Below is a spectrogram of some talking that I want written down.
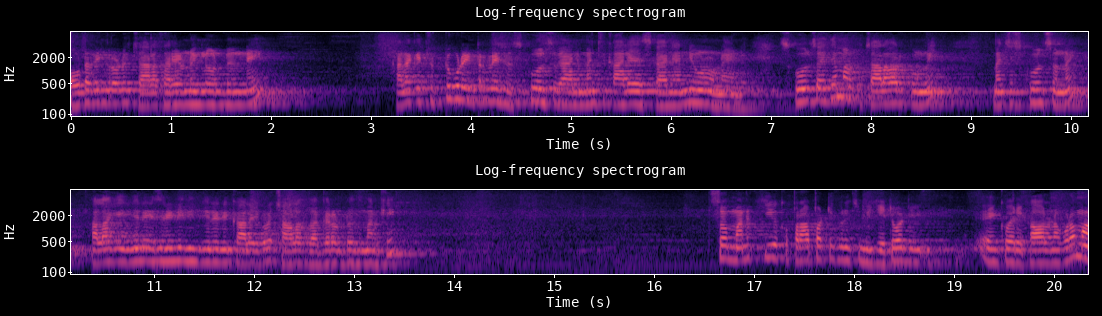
అవుటర్ రింగ్ రోడ్ చాలా సరౌండింగ్లో ఉంటున్నాయి. అలాగే చుట్టూ కూడా ఇంటర్నేషనల్ స్కూల్స్ కానీ మంచి కాలేజెస్ కానీ అన్నీ కూడా ఉన్నాయండి. స్కూల్స్ అయితే మనకు చాలా వరకు ఉన్నాయి. మంచి స్కూల్స్ ఉన్నాయి. అలాగే ఇంజనీరింగ్ శ్రీనిధి ఇంజనీరింగ్ కాలేజ్ కూడా చాలా దగ్గర ఉంటుంది మనకి. సో మనకి ఈ యొక్క ప్రాపర్టీ గురించి మీకు ఎటువంటి ఎంక్వైరీ కావాలన్నా కూడా మా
